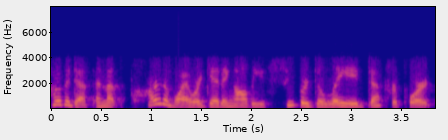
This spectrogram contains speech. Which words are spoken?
COVID deaths. And that's part of why we're getting all these super delayed death reports,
